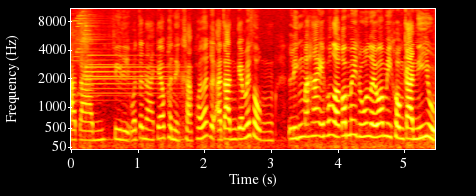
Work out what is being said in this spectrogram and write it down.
อาจารย์สิริวัฒนาแก้วผนึกค่ะ เพราะถ้าเกิดอาจารย์แกไม่ส่งลิงก์มาให้ พวกเราก็ไม่รู้เลยว่ามีโครงการนี้อยู่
